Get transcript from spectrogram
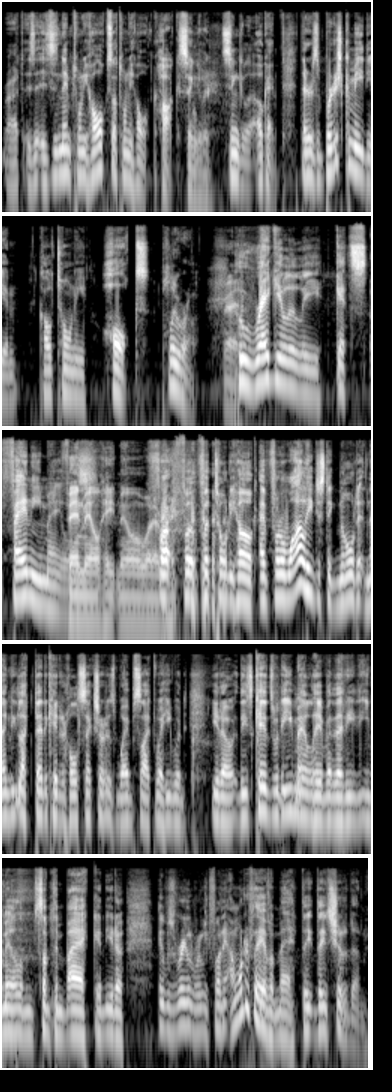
right? Is is his name Tony Hawks or Tony Hawk? Hawk singular. Singular. Okay. There is a British comedian called Tony Hawks, plural, Right. who regularly gets fan emails. Fan mail, hate mail, whatever. For, for, for Tony Hawk. And for a while he just ignored it and then he like dedicated a whole section on his website where he would, you know, these kids would email him and then he'd email them something back and, you know, it was really, really funny. I wonder if they ever met. They, they should have done.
